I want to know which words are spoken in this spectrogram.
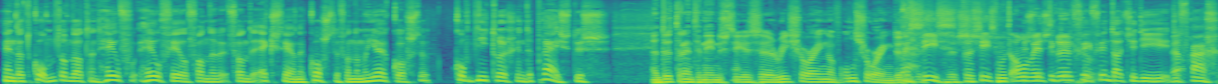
En dat komt omdat een heel, heel veel van de, van de externe kosten, van de milieukosten, komt niet terug in de prijs. Dus, en de trend in de industrie is uh, reshoring of onshoring. Dus, precies, dus, precies. Moet allemaal dus weer terug. Ik, ik, vind dat je die, die vraag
